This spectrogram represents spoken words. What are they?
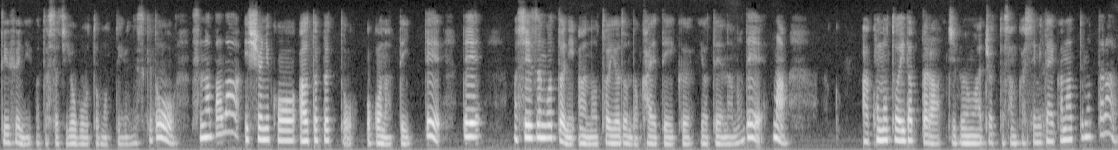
ていうふうに私たち呼ぼうと思っているんですけど砂場は一緒にこうアウトプットを行っていってでまあシーズンごとにあの問いをどんどん変えていく予定なのでまああこの問いだったら自分はちょっと参加してみたいかなって思ったら、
